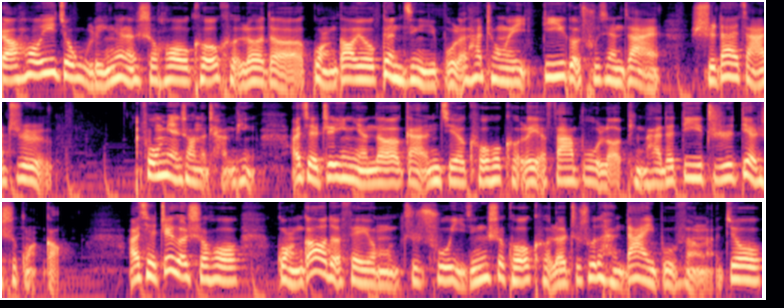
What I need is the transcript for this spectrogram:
然后一九五零年的时候，可口可乐的广告又更进一步了，它成为第一个出现在《时代》杂志。封面上的产品，而且这一年的感恩节，可口可乐也发布了品牌的第一支电视广告，而且这个时候广告的费用支出已经是可口可乐支出的很大一部分了。就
